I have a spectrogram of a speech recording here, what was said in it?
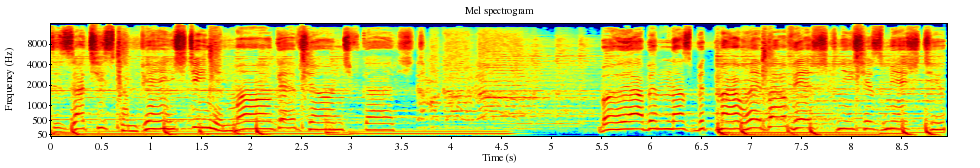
Gdy zaciskam pięści nie mogę wziąć w garść. Bo ja bym na zbyt małej powierzchni się zmieścił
